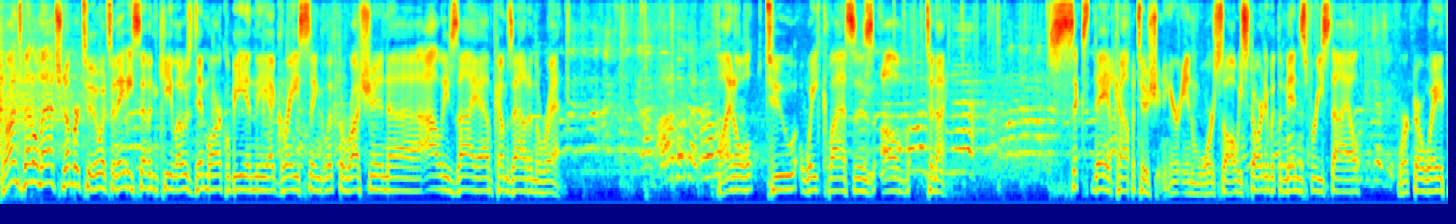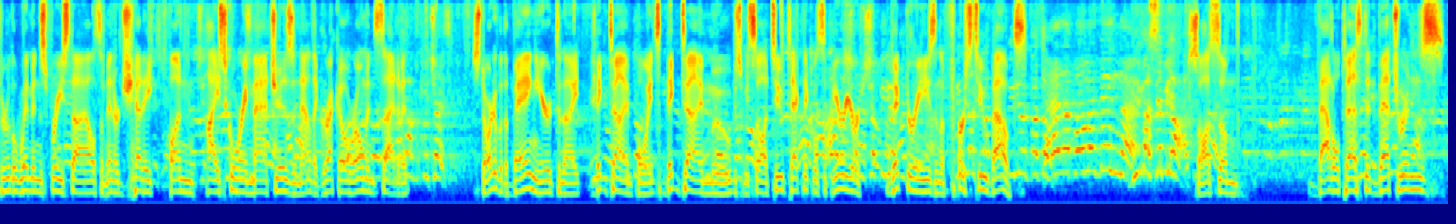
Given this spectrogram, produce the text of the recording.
Bronze medal match number two. It's at 87 kilos. Denmark will be in the uh, gray singlet. The Russian uh, Alirzaev comes out in the red. Final two weight classes of tonight. Sixth day of competition here in Warsaw. We started with the men's freestyle, worked our way through the women's freestyle, some energetic, fun, high scoring matches, and now the Greco Roman side of it. Started with a bang here tonight. Big time points, big time moves. We saw two technical superior victories in the first two bouts. Saw some battle tested veterans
